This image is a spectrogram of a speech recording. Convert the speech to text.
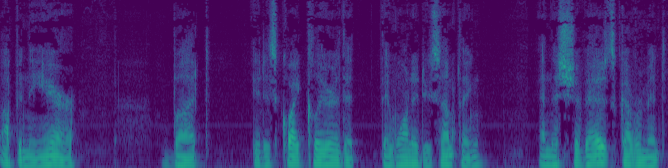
up in the air, but it is quite clear that they want to do something. And the Chavez government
